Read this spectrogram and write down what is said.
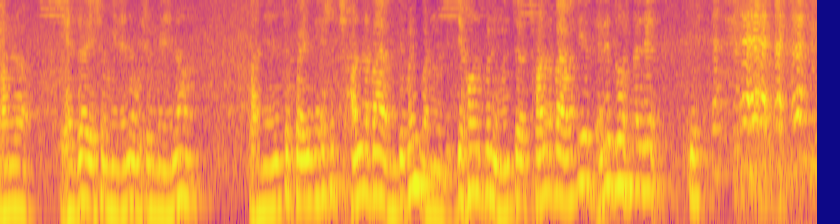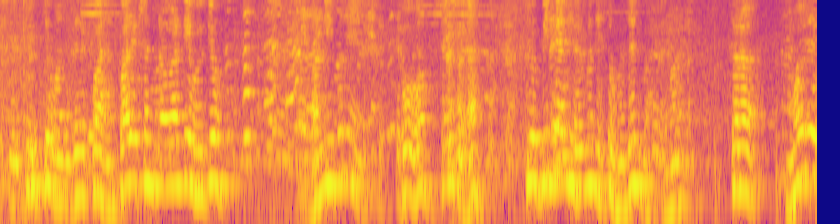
भनेर हेरेर यसो मिलेन उसो मिलेन भनेर चाहिँ कहिले यसो छल्न पायो भने त्यो पनि भन्नुहुन्छ देखाउनु पनि हुन्छ। छल्न पायो भने त्यो धेरै दोष नदिए के भन्छ त्यसले करेक्सन नगर्ने हुन्थ्यो भन्ने पनि हो हो सही कुरा त्यो विद्यार्थीहरूमा त्यस्तो हुन्छ नि भाषामा। तर मैले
